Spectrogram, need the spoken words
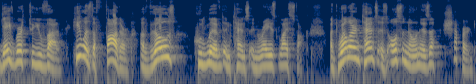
gave birth to Yuval. He was the father of those who lived in tents and raised livestock. A dweller in tents is also known as a shepherd.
